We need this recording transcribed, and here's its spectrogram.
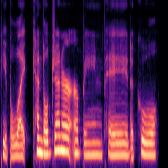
people like Kendall Jenner are being paid a cool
